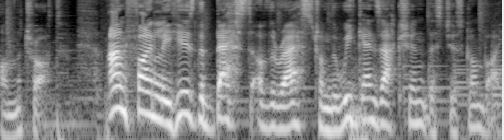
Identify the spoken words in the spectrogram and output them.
on the trot. And finally, here's the best of the rest from the weekend's action that's just gone by.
